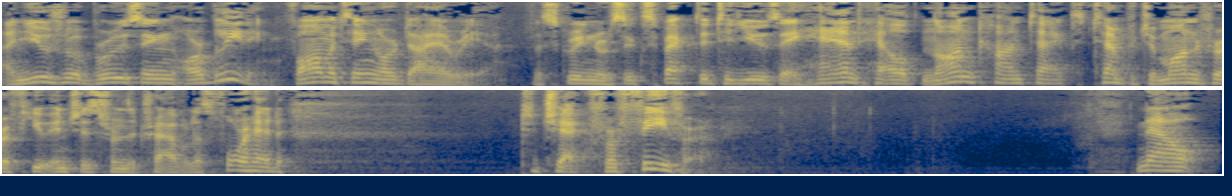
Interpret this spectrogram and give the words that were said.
unusual bruising or bleeding, vomiting or diarrhea? The screener is expected to use a handheld non-contact temperature monitor a few inches from the traveler's forehead to check for fever. Now,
